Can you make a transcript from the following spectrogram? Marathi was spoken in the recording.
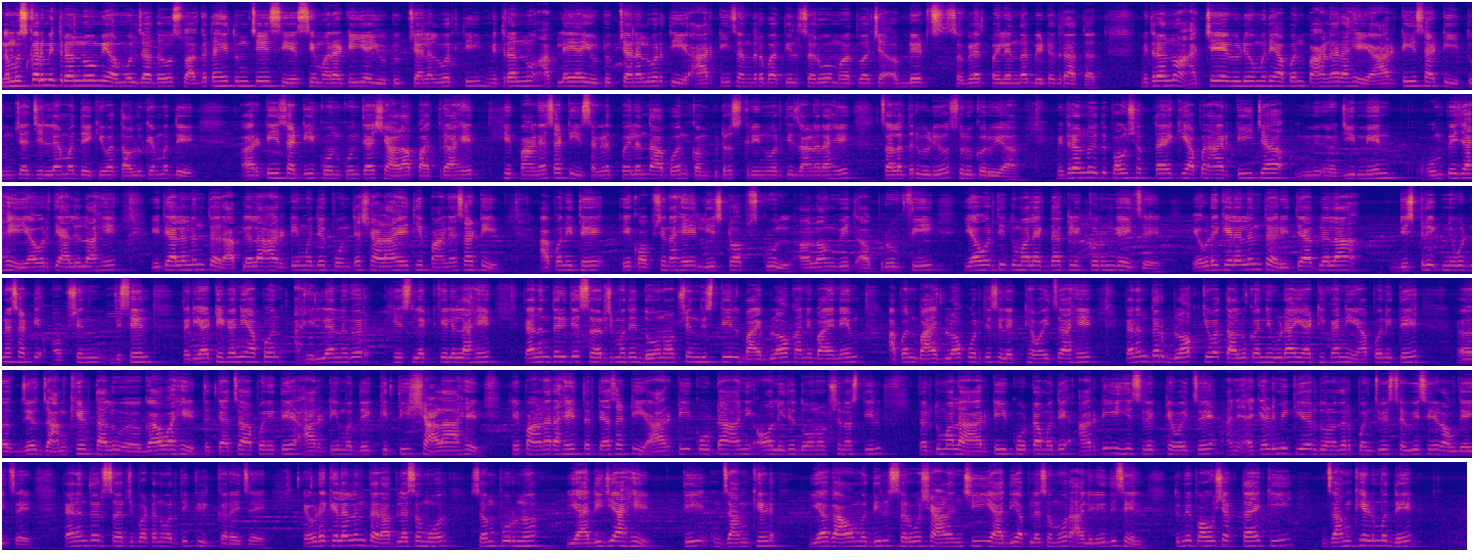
नमस्कार मित्रांनो मी अमोल जाधव. स्वागत आहे तुमचे सी एस सी मराठी या यूट्यूब चॅनलवरती मित्रांनो आपल्या या यूट्यूब चॅनलवरती आर टी संदर्भातील सर्व महत्त्वाचे अपडेट्स सगळ्यात पहिल्यांदा भेटत राहतात. मित्रांनो आजच्या या व्हिडिओमध्ये आपण पाहणार आहे आर टीसाठी तुमच्या जिल्ह्यामध्ये किंवा तालुक्यामध्ये आर टीसाठी कोणकोणत्या शाळा पात्र आहेत हे पाहण्यासाठी सगळ्यात पहिल्यांदा आपण कम्प्युटर स्क्रीनवरती जाणार आहे. चला तर व्हिडिओ सुरू करूया. मित्रांनो इथं पाहू शकताय की आपण आर टीच्या जी मेन होमपेज आहे यावरती आलेलो आहे. इथे आल्यानंतर आपल्याला आर टीमध्ये कोणत्या शाळा आहेत हे पाहण्यासाठी आपण इथे एक ऑप्शन आहे list of school along with approved fee यावरती तुम्हाला एकदा क्लिक करून घ्यायचं आहे एवढं केल्यानंतर इथे आपल्याला डिस्ट्रिक्ट निवडण्यासाठी ऑप्शन दिसेल. तर या ठिकाणी आपण अहिल्यानगर हे सिलेक्ट केलेलं आहे. त्यानंतर इथे सर्चमध्ये दोन ऑप्शन दिसतील बाय ब्लॉक आणि बाय नेम आपण बाय ब्लॉकवरती सिलेक्ट ठेवायचं आहे. त्यानंतर ब्लॉक किंवा तालुका निवडा. या ठिकाणी आपण इथे जे जामखेड तालु गाव आहे तर त्याचं आपण इथे आर टीमध्ये किती शाळा आहेत हे पाहणार आहे. तर त्यासाठी आर टी कोटा आणि ऑल इथे दोन ऑप्शन असतील. तर तुम्हाला आर टी कोटामध्ये आर टी हे सिलेक्ट ठेवायचं आहे आणि अकॅडमिक इयर दोन हजार पंचवीस सव्वीस हे राहू द्यायचं आहे त्यानंतर सर्च बटनवरती क्लिक करायचं आहे एवढं केल्यानंतर आपल्यासमोर संपूर्ण यादी जी आहे ती जामखेड या गावामधील सर्व शाळांची यादी आपल्यासमोर आलेली दिसेल. तुम्ही पाहू शकताय की जामखेडमध्ये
